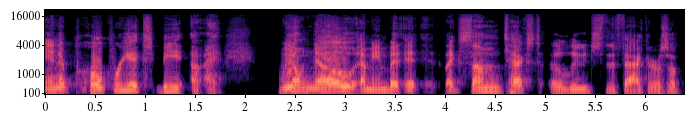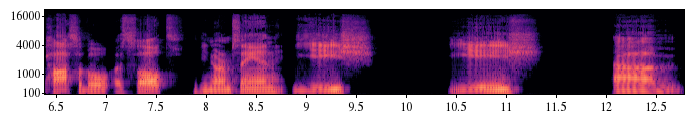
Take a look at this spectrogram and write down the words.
inappropriate be uh, we don't know i mean but it, like some text alludes to the fact there was a possible assault you know what i'm saying yeesh yeesh um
